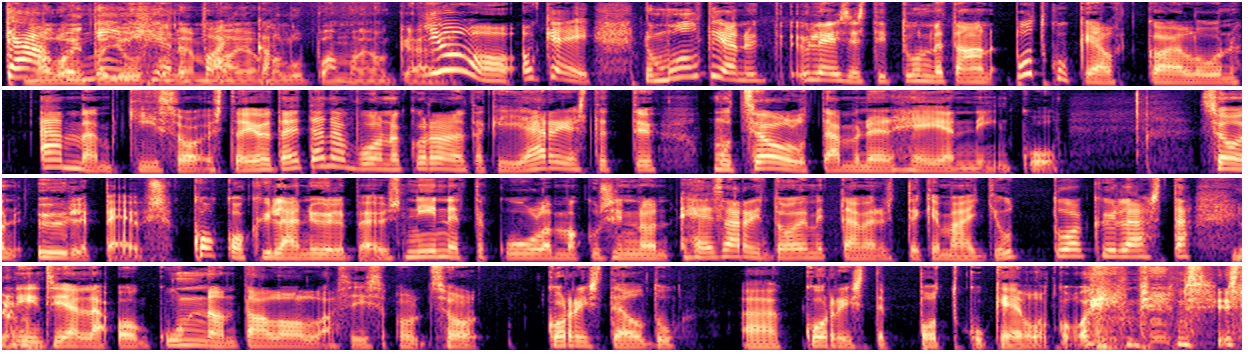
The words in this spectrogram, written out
Tämä mä on luin ton niin hieno ja mä, aion, paikka. mä lupaan, mä aion käydä. Joo, okei. Okay. No Multia nyt yleisesti tunnetaan potkukelkkailuun MM-kisoista, joita ei tänä vuonna koronatakin järjestetty, mutta se on ollut tämmöinen heidän niin kuin, se on ylpeys, koko kylän ylpeys. Niin, että kuulemma, kun sinne on Hesarin toimittaja mennyt tekemään juttua kylästä, Joo. niin siellä on kunnan talolla, siis on, se on koristeltu äh, koriste potkukelkoin. siis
